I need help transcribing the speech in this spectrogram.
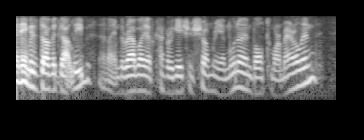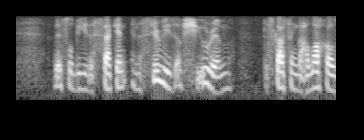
My name is David Gottlieb, and I am the rabbi of Congregation Shomrei Emunah in Baltimore, Maryland. This will be the second in a series of shiurim discussing the halachos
